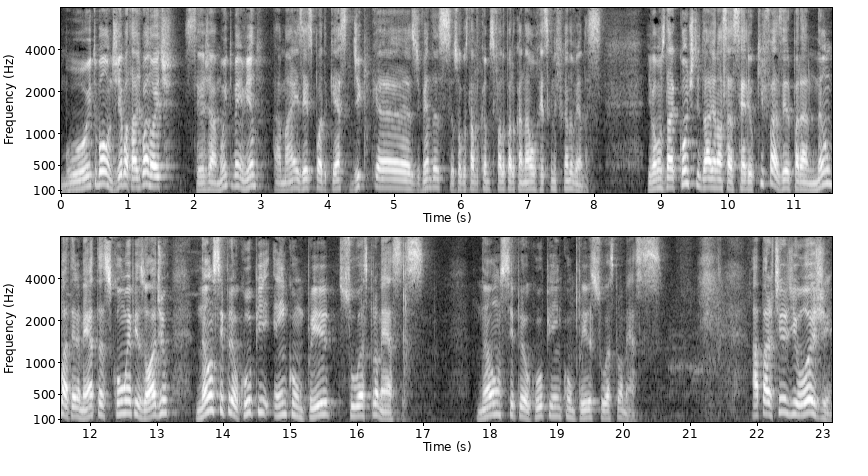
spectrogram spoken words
Muito bom dia, boa tarde, boa noite. Seja muito bem-vindo a mais esse podcast Dicas de Vendas. Eu sou Gustavo Campos e falo para o canal Ressignificando Vendas. E vamos dar continuidade à nossa série O que fazer para não bater metas com o episódio Não se preocupe em cumprir suas promessas. Não se preocupe em cumprir suas promessas. A partir de hoje,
